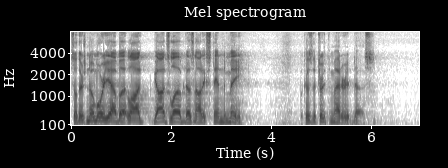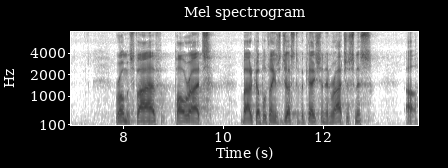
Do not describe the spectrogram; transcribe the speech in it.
So there's no more, yeah, but God's love does not extend to me. Because the truth of the matter, it does. Romans 5, Paul writes about a couple of things justification and righteousness. Uh,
